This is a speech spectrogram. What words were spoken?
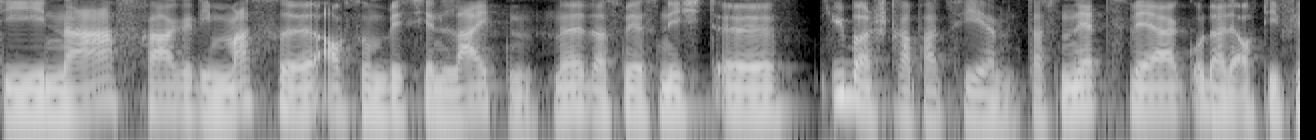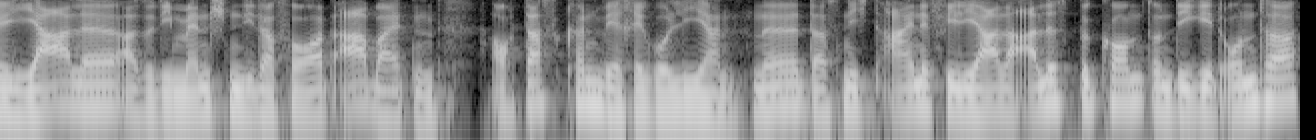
die Nachfrage, die Masse auch so ein bisschen leiten, ne? dass wir es nicht äh, überstrapazieren. Das Netzwerk oder auch die Filiale, also die Menschen, die da vor Ort arbeiten, auch das können wir regulieren, ne? dass nicht eine Filiale alles bekommt und die geht unter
